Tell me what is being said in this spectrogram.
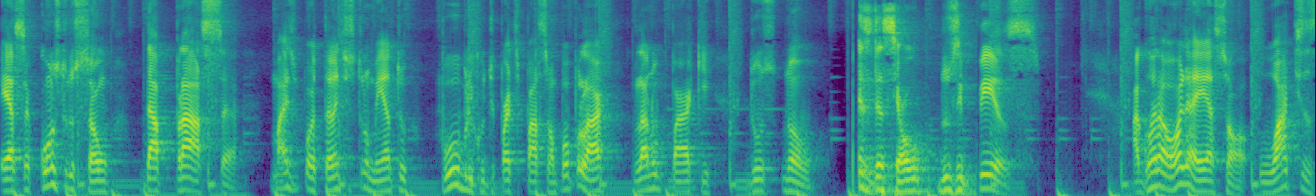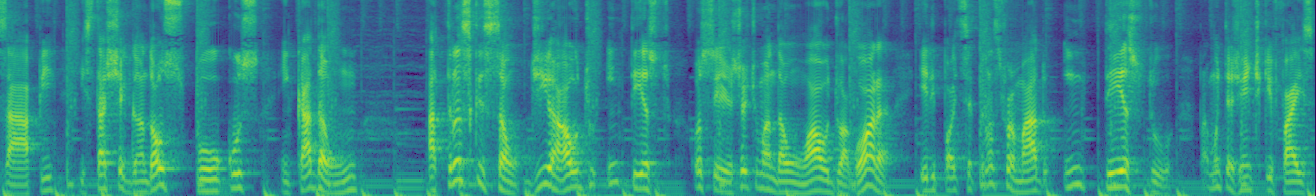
essa construção da praça. Mais importante, instrumento público de participação popular lá no Parque dos no Residencial dos IPs. Agora olha essa, ó, o WhatsApp está chegando aos poucos em cada um a transcrição de áudio em texto. Ou seja, se eu te mandar um áudio agora, ele pode ser transformado em texto. Para muita gente que faz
